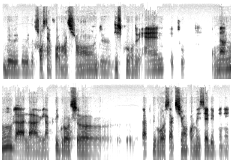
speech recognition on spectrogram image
de, de, de fausses informations, de discours de haine et tout. Maintenant, nous, la, la, la plus grosse, euh, la plus grosse action qu'on essaie de mener,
